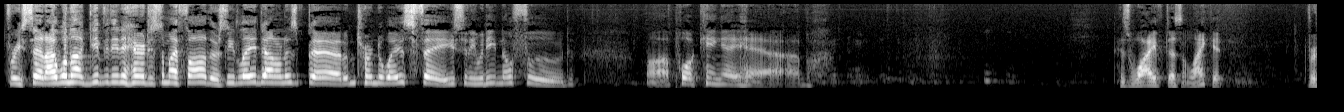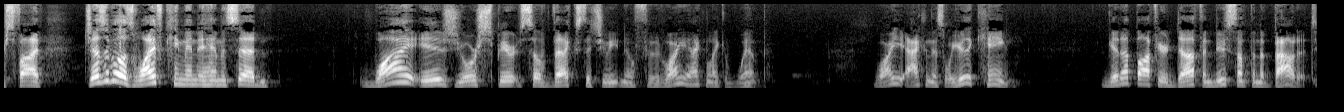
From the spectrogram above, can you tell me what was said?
For he said, I will not give you the inheritance of my fathers. And he lay down on his bed and turned away his face, and he would eat no food. Oh, poor King Ahab. his wife doesn't like it. Verse 5 Jezebel, his wife, came into him and said, Why is your spirit so vexed that you eat no food? Why are you acting like a wimp? Why are you acting this way? You're the king. Get up off your duff and do something about it.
